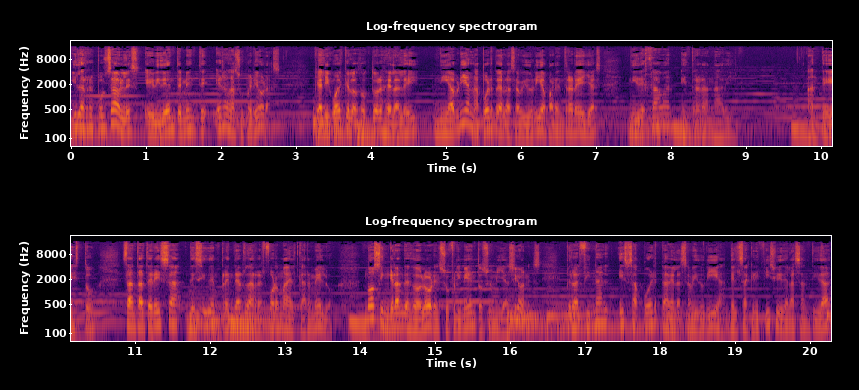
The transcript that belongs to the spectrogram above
Y las responsables, evidentemente, eran las superioras, que al igual que los doctores de la ley, ni abrían la puerta de la sabiduría para entrar ellas, ni dejaban entrar a nadie. Ante esto, Santa Teresa decide emprender la reforma del Carmelo, no sin grandes dolores, sufrimientos y humillaciones, pero al final esa puerta de la sabiduría, del sacrificio y de la santidad,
